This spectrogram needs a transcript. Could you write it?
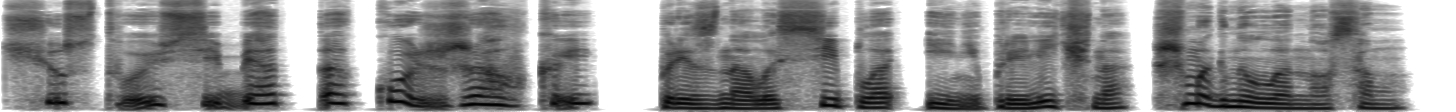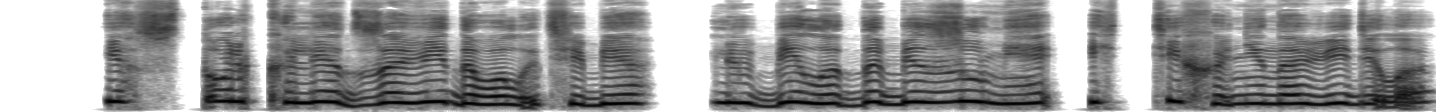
«Чувствую себя такой жалкой», призналась Сипла и неприлично шмыгнула носом. «Я столько лет завидовала тебе, любила до безумия и тихо ненавидела.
